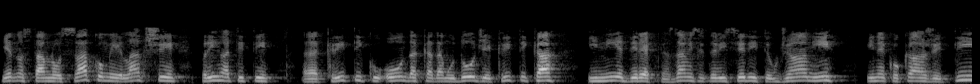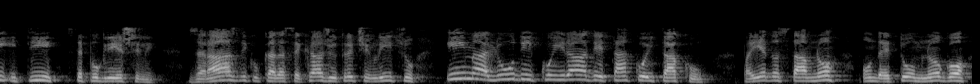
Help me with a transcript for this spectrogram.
Jednostavno svakome je lakše prihvatiti e, kritiku onda kada mu dođe kritika i nije direktna. Zamislite vi sjedite u džamiji i neko kaže ti i ti ste pogriješili. Za razliku kada se kaže u trećem licu ima ljudi koji rade tako i tako. Pa jednostavno onda je to mnogo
